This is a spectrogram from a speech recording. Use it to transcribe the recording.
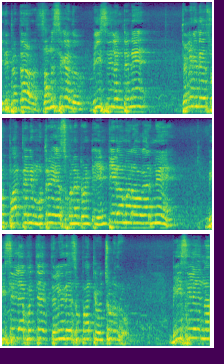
ఇది పెద్ద సమస్య కాదు. బీసీలు అంటేనే తెలుగుదేశం పార్టీని ముద్ర వేసుకున్నటువంటి ఎన్టీ రామారావు గారిని బీసీ లేకపోతే తెలుగుదేశం పార్టీ వచ్చుడదు. బీసీలే నా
